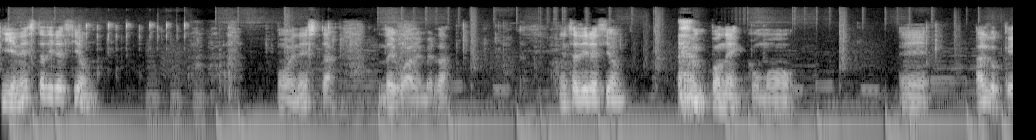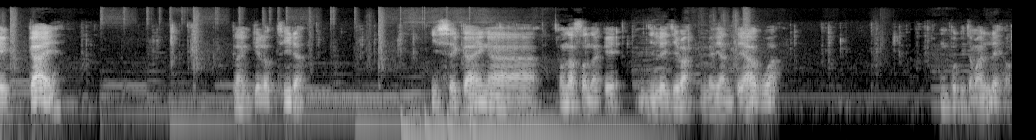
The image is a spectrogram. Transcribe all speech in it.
Y en esta dirección, o en esta, da igual en verdad. En esta dirección pone como eh, algo que cae plan que los tira y se caen a, una zona que les lleva mediante agua un poquito más lejos.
